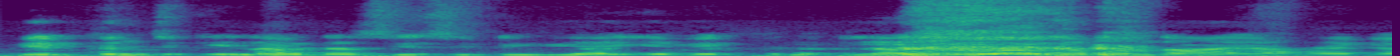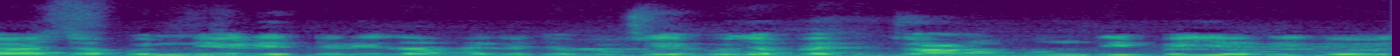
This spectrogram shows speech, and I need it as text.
ਵੇਖਣ ਚ ਕੀ ਲੱਗਦਾ ਸੀਸੀਟੀਵੀ ਆਈ ਹੈ? ਵੇਖਣ ਚ ਕੀ ਲੱਗਦਾ ਕਿ ਪਹਿਲਾਂ ਬੰਦਾ ਆਇਆ ਹੈਗਾ ਜਾਂ ਕੋਈ ਨੇੜੇ ਤੇੜੇ ਦਾ ਹੈਗਾ ਜਾਂ ਕੁਝ ਇਹੋ ਜਿਹਾ ਪਹਿਚਾਣ ਹੁੰਦੀ ਪਈ ਹੈ ਜੋ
